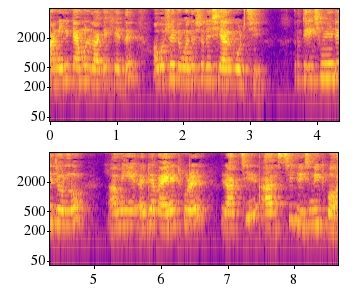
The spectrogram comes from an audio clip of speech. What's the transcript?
বানিয়ে কেমন লাগে খেতে। অবশ্যই তোমাদের সাথে শেয়ার করছি। তো তিরিশ মিনিটের জন্য আমি এটা ম্যারিনেট করে রাখছি। আসছি তিরিশ মিনিট পর।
